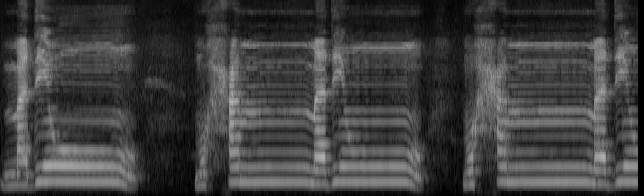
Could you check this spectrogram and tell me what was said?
মাদিউ মুহাম্মাদিউ মুহাম্মাদিউ।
